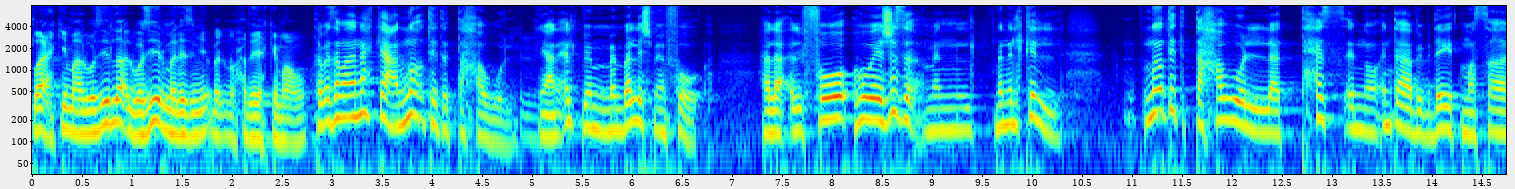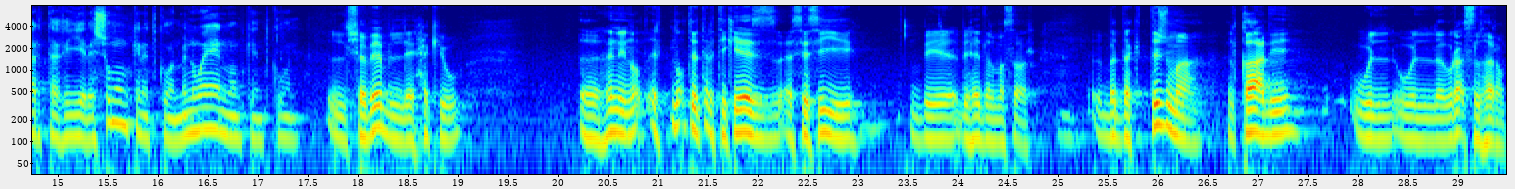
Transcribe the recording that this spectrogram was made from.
طلع يحكي مع الوزير لا الوزير ما لازم يقبل إنه حدا يحكي معه طب إذا ما نحكي عن نقطة التحول يعني قلت بنبلش من فوق هلأ الفوق هو جزء من من الكل نقطة التحول لتحس إنه أنت ببداية مسار تغييري شو ممكن تكون؟ من وين ممكن تكون؟ الشباب اللي حكيوا آه، هن نقطة ارتكاز أساسية بهذا المسار. بدك تجمع القاعدة ورأس الهرم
